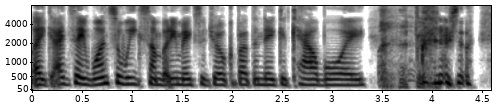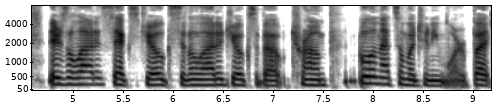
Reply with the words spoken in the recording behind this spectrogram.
Like I'd say once a week somebody makes a joke about the naked cowboy. there's, there's a lot of sex jokes and a lot of jokes about Trump. Well, not so much anymore, but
